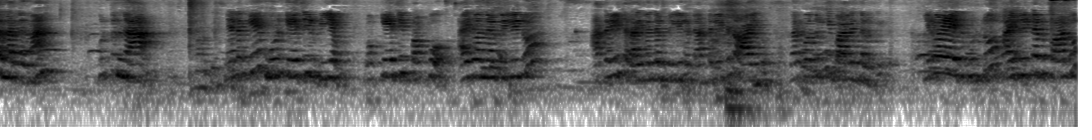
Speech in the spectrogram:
అందరూ కదమ్మా? గుర్తుందా? నెలకి మూడు కేజీలు బియ్యం ఒక కేజీ పప్పు ఐదు వందల మిల్లీలు అర్ధ లీటర్ ఐదు వందల మిల్లీలు అంటే అర్ధ లీటర్ ఆయిల్ గర్భవతులకి బాలింతలకి. ఇరవై ఐదు గుడ్లు ఐదు లీటర్ల పాలు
